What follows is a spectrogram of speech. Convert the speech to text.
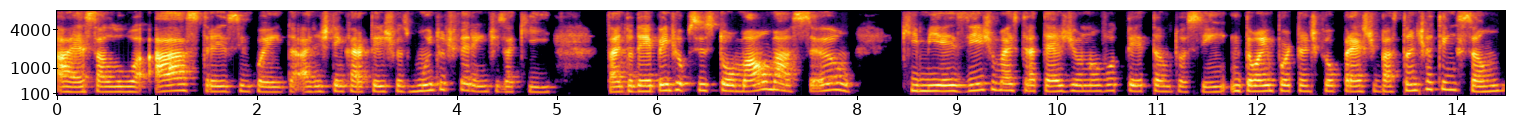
a essa lua às 13h50. A gente tem características muito diferentes aqui, tá? Então, de repente, eu preciso tomar uma ação que me exige uma estratégia e eu não vou ter tanto assim. Então é importante que eu preste bastante atenção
